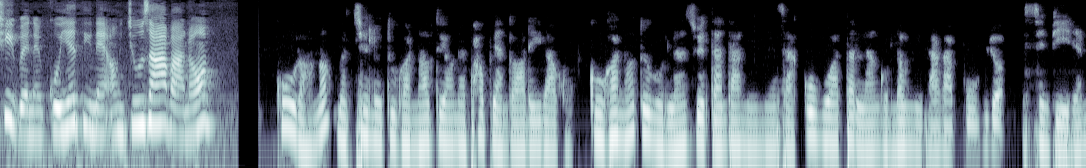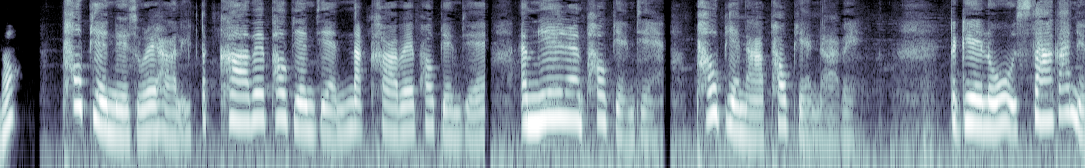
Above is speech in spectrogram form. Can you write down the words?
ရှိပဲနဲ့ ကိုရက်တည်နေအောင်ကြိုးစားပါနော်ကိုတော့နော်မချစ်လို့သူကနောက်တစ်ယောက်နဲ့ဖောက်ပြန်သွားသေးတာကိုကိုကနော်သူ့ကိုလမ်းဆွေတန်းတာနေနေစားကိုဘွားတက်လမ်းကိုလုံနေတာကပို့ပြီးတော့အဆင်ပြေတယ်နော်ဖောက်ပြန်နေဆိုတဲ့ဟာလေတစ်ခါပဲဖောက်ပြန်ပြန်နှစ်ခါပဲဖောက်ပြန်ပြန်အမြဲတမ်းဖောက်ပြန်ပြန်ဖောက်ပြန်တာဖောက်ပြန်တာပဲတကယ်လို့စာကနေ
